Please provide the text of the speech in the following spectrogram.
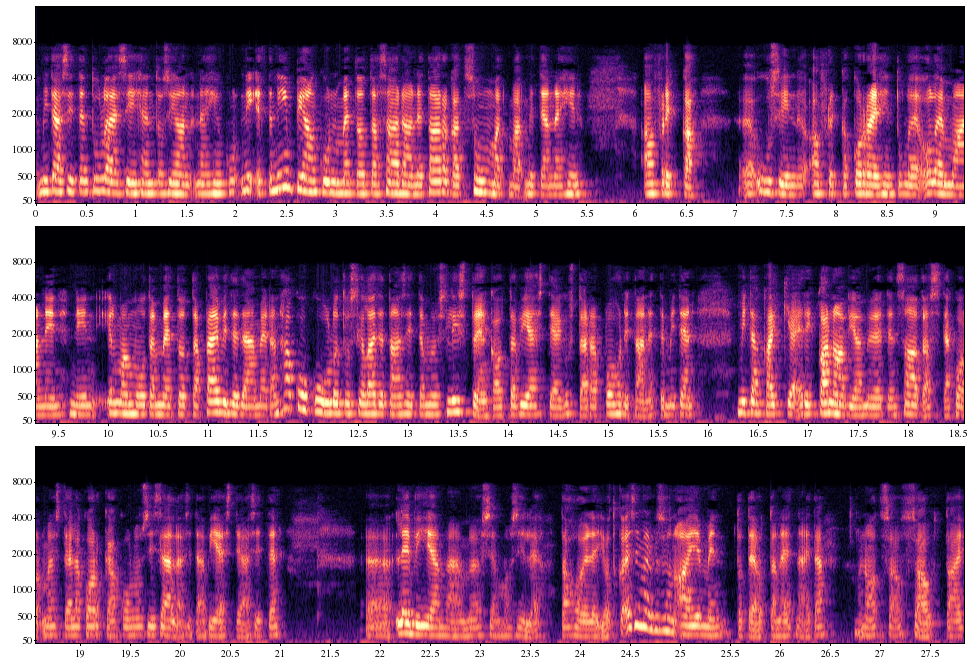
mitä sitten tulee siihen tosiaan näihin, että niin pian kun me tuota, saadaan ne tarkat summat, mitä näihin Afrikka uusiin Afrikka-koreihin tulee olemaan, niin, niin ilman muuta me tota, päivitetään meidän hakukuulutus ja laitetaan sitten myös listojen kautta viestiä, just täällä pohditaan, että miten, mitä kaikkia eri kanavia myöten saataisiin sitä, myös täällä korkeakoulun sisällä sitä viestiä sitten leviämään myös sellaisille tahoille, jotka esimerkiksi on aiemmin toteuttaneet näitä North South South tai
